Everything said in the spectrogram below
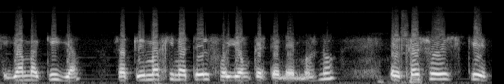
se llama Quilla. O sea, tú imagínate el follón que tenemos, ¿no? El caso es que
